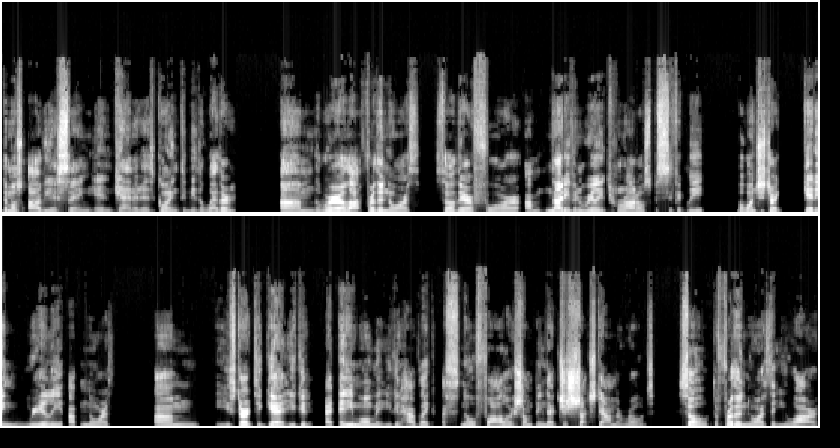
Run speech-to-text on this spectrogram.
the most obvious thing in Canada is going to be the weather. Um, we're a lot further north. So therefore, um, not even really Toronto specifically, but once you start getting really up north, um, you start to get you could at any moment you could have like a snowfall or something that just shuts down the roads. So the further north that you are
